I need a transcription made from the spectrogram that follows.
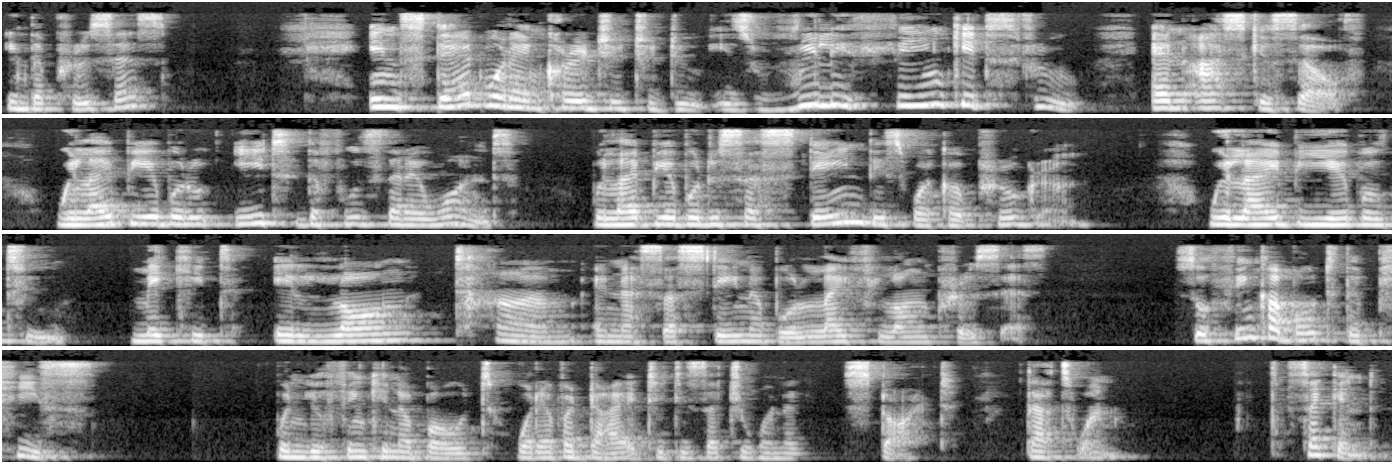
in the process? Instead, what I encourage you to do is really think it through and ask yourself Will I be able to eat the foods that I want? Will I be able to sustain this workout program? Will I be able to make it a long term and a sustainable lifelong process. So think about the peace when you're thinking about whatever diet it is that you want to start. That's one. Second,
